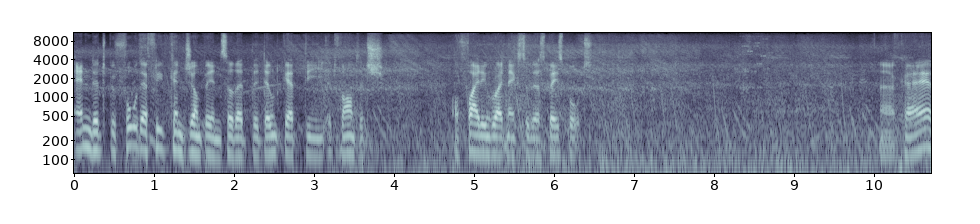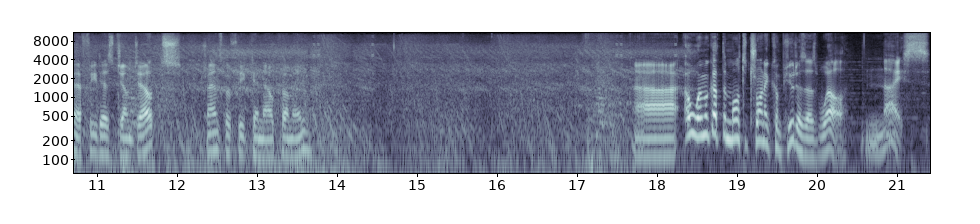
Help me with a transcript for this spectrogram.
ended before their fleet can jump in, so that they don't get the advantage of fighting right next to their spaceport. Okay, the fleet has jumped out. Transport fee can now come in. Uh, oh, and we got the Multitronic computers as well. Nice.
